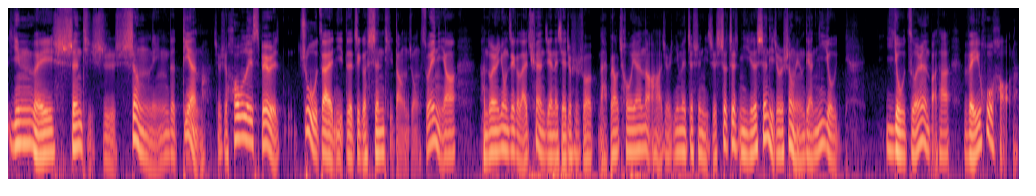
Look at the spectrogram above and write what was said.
因为身体是圣灵的殿嘛，就是 Holy Spirit 住在你的这个身体当中，所以你要。很多人用这个来劝诫那些，就是说，哎，不要抽烟了啊！就是因为这是你这圣这你的身体就是圣灵殿，你有有责任把它维护好了。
